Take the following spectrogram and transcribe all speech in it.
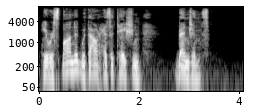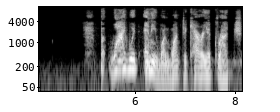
He responded without hesitation, Vengeance. But why would anyone want to carry a grudge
